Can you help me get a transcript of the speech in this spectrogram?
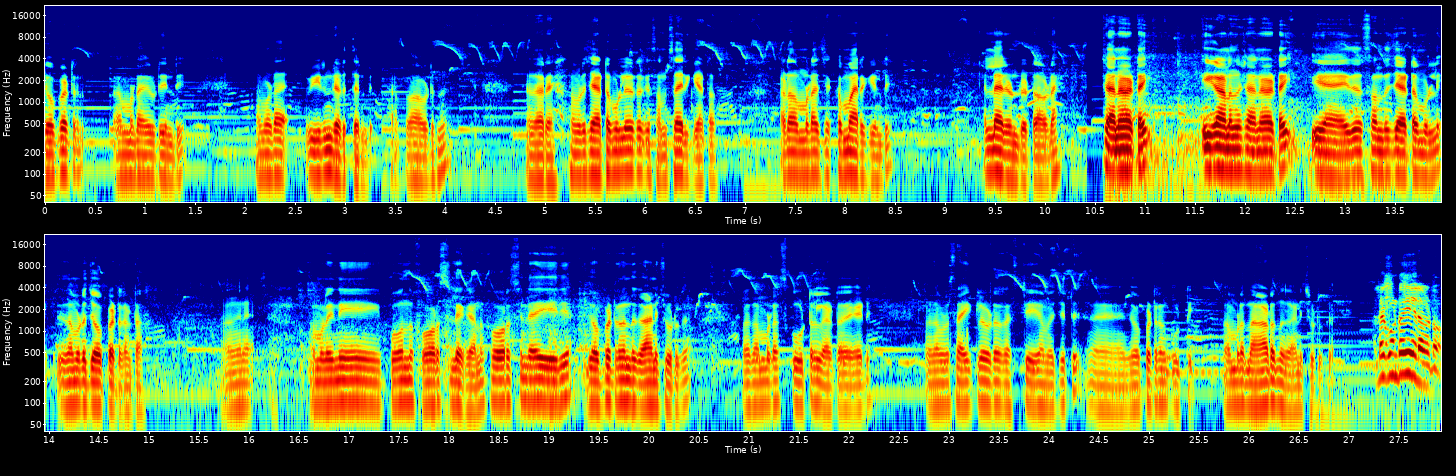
ജോപ്പേട്ടൻ നമ്മുടെ ഇവിടെ ഉണ്ട്. നമ്മുടെ വീടിന്റെ അടുത്തുണ്ട്. അപ്പോൾ അവിടുന്ന് എന്താ പറയുക നമ്മുടെ ചേട്ടൻ പുള്ളിയോടൊക്കെ സംസാരിക്കാം കേട്ടോ. അവിടെ നമ്മുടെ ചെക്കന്മാരൊക്കെ ഉണ്ട്. എല്ലാവരും ഉണ്ട് കേട്ടോ അവിടെ. ഷാനവേട്ടായി ഈ കാണുന്ന ഷാനവേട്ടായി ഇത് സ്വന്തം ചേട്ടൻ പുള്ളി ഇത് നമ്മുടെ ജോപ്പേട്ടൻ കേട്ടോ. അങ്ങനെ നമ്മളിനി പോകുന്ന ഫോറസ്റ്റിലേക്കാണ്. ഫോറസ്റ്റിന്റെ ആ ഏരിയ ജോപ്പേട്ടനൊന്ന് കാണിച്ചു കൊടുക്കുക അപ്പോൾ നമ്മുടെ സ്കൂട്ടറിലാട്ടോ ഏട് അപ്പോൾ നമ്മുടെ സൈക്കിൾ ഇവിടെ റെസ്റ്റ് ചെയ്യാൻ വെച്ചിട്ട് ജോപ്പേട്ടൻ കൂട്ടി നമ്മുടെ നാടൊന്ന് കാണിച്ചു കൊടുക്കുക അല്ല കൊണ്ടുപോയില്ല കേട്ടോ.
